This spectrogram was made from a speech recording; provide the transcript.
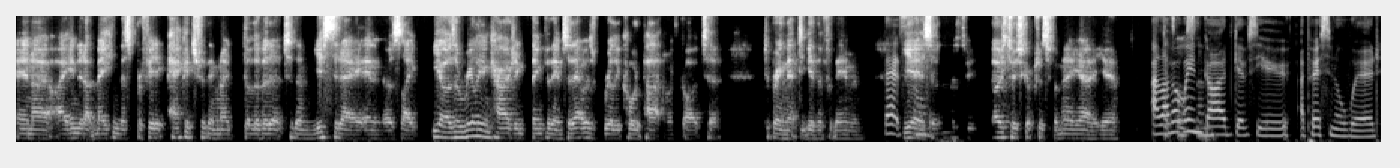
And I, I ended up making this prophetic package for them and I delivered it to them yesterday. And it was like, yeah, it was a really encouraging thing for them. So that was really cool to partner with God to, to bring that together for them. And that's yeah, cool. so those two, those two scriptures for me. Yeah. Yeah. I love That's it awesome. when God gives you a personal word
